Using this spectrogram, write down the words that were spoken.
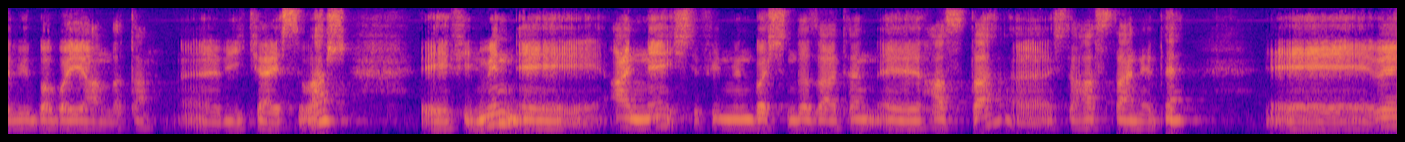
e, bir babayı anlatan e, bir hikayesi var. E, filmin e, anne işte filmin başında zaten e, hasta, e, işte hastanede. E, ve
